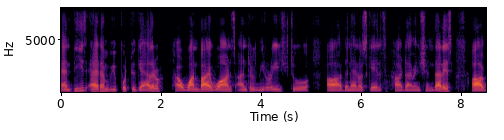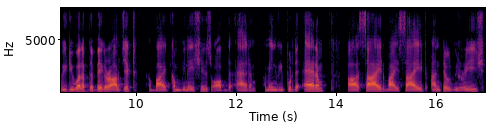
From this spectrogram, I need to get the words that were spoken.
and these atoms we put together uh, one by ones until we reach to uh, the nanoscale uh, dimension. That is we develop the bigger object by combinations of the atom. I mean we put the atom side by side until we reach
